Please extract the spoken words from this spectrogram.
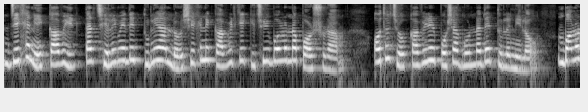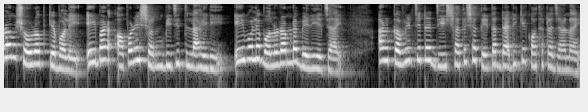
যেখানে কাবির তার ছেলে মেয়েদের তুলে আনলো, সেখানে কাবিরকে কিছুই বলল না পরশুরাম। অথচ কাবিরের পোষা গুন্ডাদের তুলে নিল। বলরাম সৌরভকে বলে, এইবার অপারেশন বিজিত লাহিরি এই বলে বলরামরা বেরিয়ে যায়। আর কবির চ্যাটার্জির সাথে সাথে তার ড্যাডিকে কথাটা জানায়।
